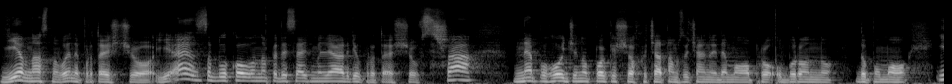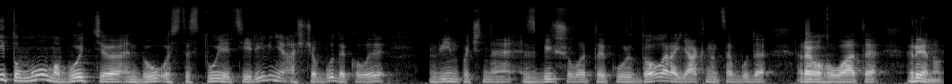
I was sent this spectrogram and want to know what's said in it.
Є в нас новини про те, що ЄС заблоковано 50 мільярдів, про те, що в США. Не погоджено поки що, хоча там, звичайно, йде мова про оборонну допомогу. І тому, мабуть, НБУ ось тестує ці рівні. А що буде, коли він почне збільшувати курс долара, як на це буде реагувати ринок.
